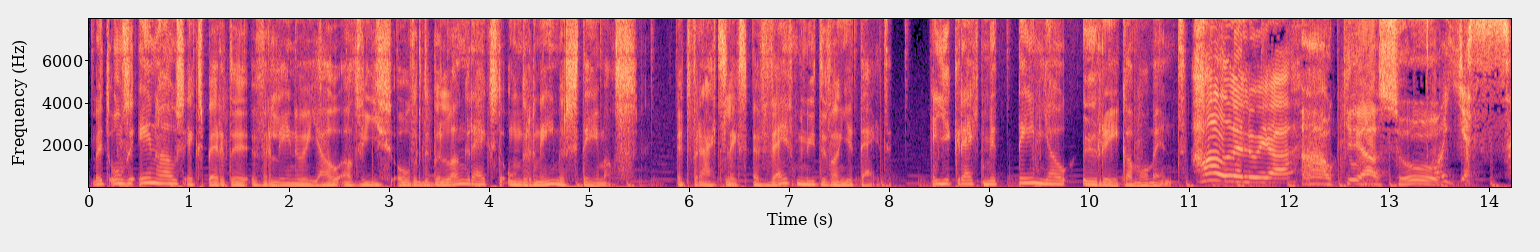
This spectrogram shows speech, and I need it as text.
Met onze in-house-experten verlenen we jou advies over de belangrijkste ondernemersthema's. Het vraagt slechts 5 minuten van je tijd. En je krijgt meteen jouw Eureka-moment. Halleluja. Ah, oké, ja, zo. Oh, yes.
